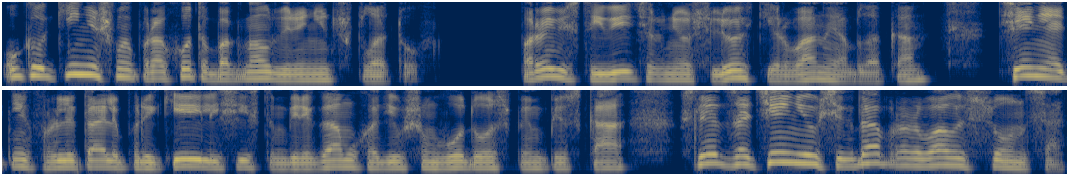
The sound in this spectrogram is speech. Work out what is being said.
Около Кинешмы пароход обогнал вереницу плотов. Порывистый ветер нес легкие рваные облака. Тени от них пролетали по реке и лесистым берегам, уходившим в воду осыпями песка. Вслед за тенью всегда прорывалось солнце,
